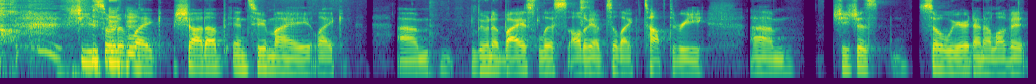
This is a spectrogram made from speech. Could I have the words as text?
she sort of like shot up into my like um, Luna bias list all the way up to like top three. Um, she's just so weird and I love it.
